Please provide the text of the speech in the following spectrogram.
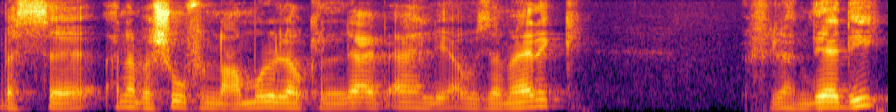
بس آه، أنا بشوف إن عموري لو كان لاعب أهلي أو زمالك في الأندية دي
